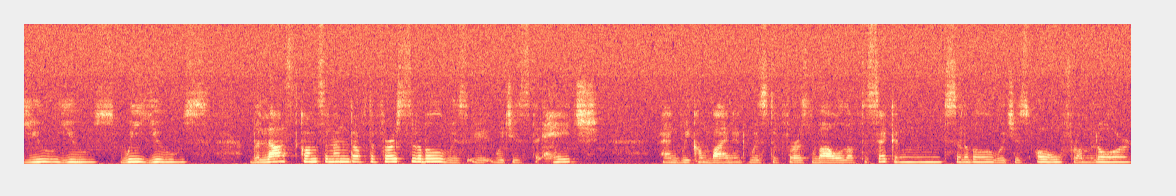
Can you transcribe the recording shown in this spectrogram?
you use we use. The last consonant of the first syllable with which is the H and we combine it with the first vowel of the second syllable which is O from Lord.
